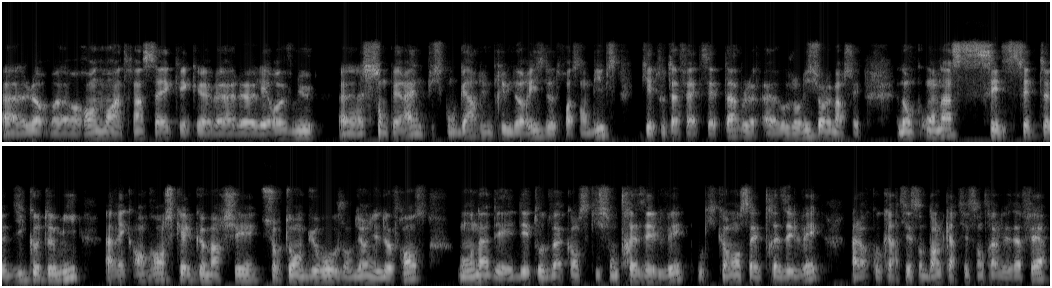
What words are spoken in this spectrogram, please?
leur rendement intrinsèque et que les revenus euh, sont pérennes puisqu'on garde une prime de risque de 300 bips qui est tout à fait acceptable euh, aujourd'hui sur le marché. Donc on a cette dichotomie avec en revanche quelques marchés, surtout en bureau aujourd'hui en Ile-de-France, où on a des, des, taux de vacances qui sont très élevés ou qui commencent à être très élevés, alors qu'au quartier dans le quartier central des affaires,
